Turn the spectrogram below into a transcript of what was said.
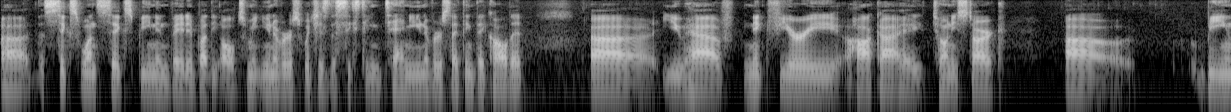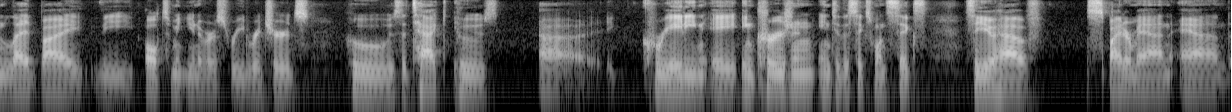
uh, the 616 being invaded by the Ultimate Universe, which is the 1610 universe, I think they called it. Uh, you have Nick Fury, Hawkeye, Tony Stark uh, being led by the Ultimate Universe, Reed Richards, who's attack, who's uh, creating a incursion into the 616. So you have Spider-Man and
